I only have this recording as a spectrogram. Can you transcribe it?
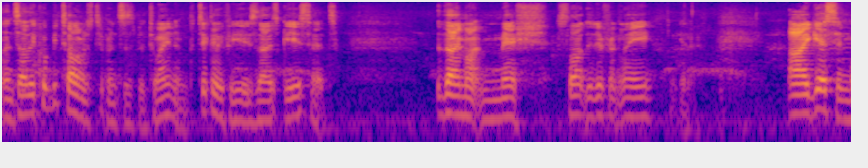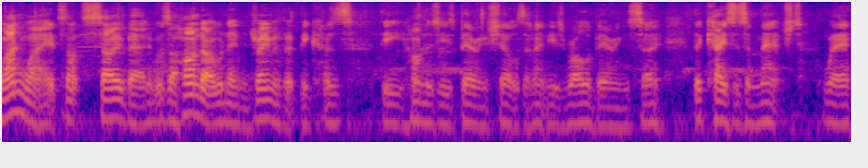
and so there could be tolerance differences between them, particularly if you use those gear sets. They might mesh slightly differently, you know, I guess in one way it's not so bad. It was a Honda, I wouldn't even dream of it because the Hondas use bearing shells. They don't use roller bearings, so the cases are matched. Where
